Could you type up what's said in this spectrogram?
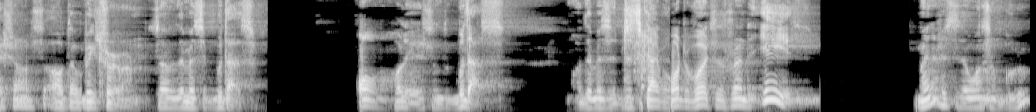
actions of the victorious ones, so they means Buddhas. All holy actions of Buddhas the message describe what a virtuous friend is. Manifested in one's own Guru.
